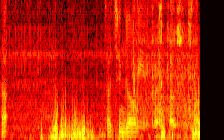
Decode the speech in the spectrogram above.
Ja. Touch and go. Close, close close.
